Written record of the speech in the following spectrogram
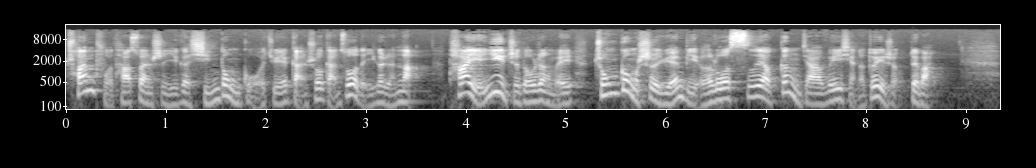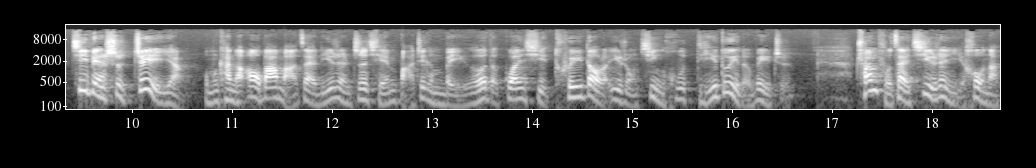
川普他算是一个行动果决、敢说敢做的一个人了。他也一直都认为中共是远比俄罗斯要更加危险的对手，对吧？即便是这样，我们看到奥巴马在离任之前把这个美俄的关系推到了一种近乎敌对的位置。川普在继任以后呢，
